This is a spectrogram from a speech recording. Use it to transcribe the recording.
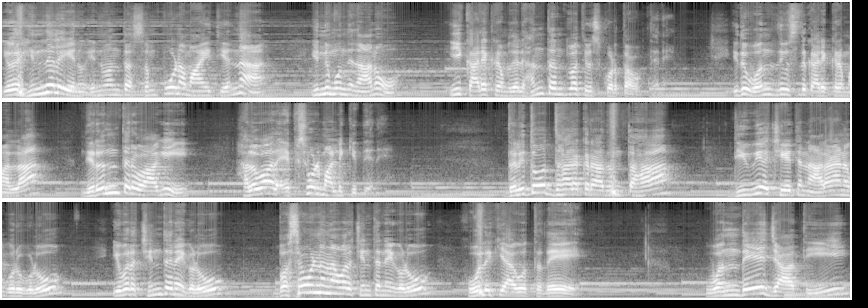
ಇವರ ಹಿನ್ನೆಲೆ ಏನು ಎನ್ನುವಂಥ ಸಂಪೂರ್ಣ ಮಾಹಿತಿಯನ್ನು ಇನ್ನು ಮುಂದೆ ನಾನು ಈ ಕಾರ್ಯಕ್ರಮದಲ್ಲಿ ಹಂತ ಹಂತವಾಗಿ ತಿಳಿಸ್ಕೊಡ್ತಾ ಹೋಗ್ತೇನೆ. ಇದು ಒಂದು ದಿವಸದ ಕಾರ್ಯಕ್ರಮ ಅಲ್ಲ, ನಿರಂತರವಾಗಿ ಹಲವಾರು ಎಪಿಸೋಡ್ ಮಾಡಲಿಕ್ಕಿದ್ದೇನೆ. ದಲಿತೋದ್ಧಾರಕರಾದಂತಹ ದಿವ್ಯ ಚೇತನ ನಾರಾಯಣ ಗುರುಗಳು, ಇವರ ಚಿಂತನೆಗಳು, ಬಸವಣ್ಣನವರ ಚಿಂತನೆಗಳು ಹೋಲಿಕೆಯಾಗುತ್ತದೆ ಒಂದೇ ಜಾತಿ,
